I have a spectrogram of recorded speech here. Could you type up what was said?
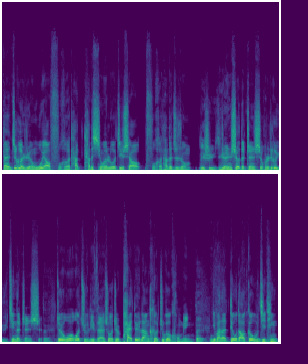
但是这个人物要符合他他的行为逻辑是要符合他的这种历史语境，人设的真实或者这个语境的真实。对。就是我我举个例子来说，就是派对浪客诸葛孔明，对，你把他丢到歌舞伎厅，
